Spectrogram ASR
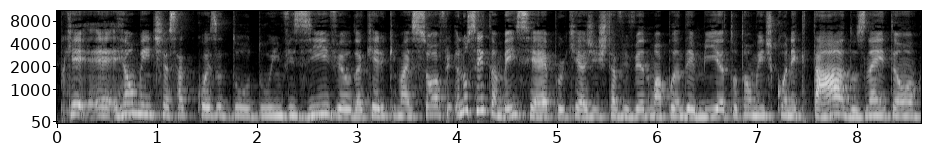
Porque é, realmente essa coisa do, do invisível, daquele que mais sofre. Eu não sei também se é porque a gente está vivendo uma pandemia totalmente conectados, né? Então,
